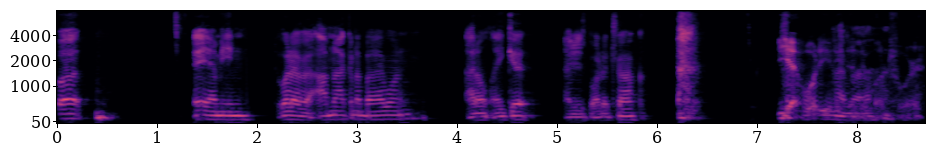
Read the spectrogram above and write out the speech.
But hey, I mean, whatever. I'm not gonna buy one. I don't like it. I just bought a truck. Yeah, what do you need I'm, a new uh, one for?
